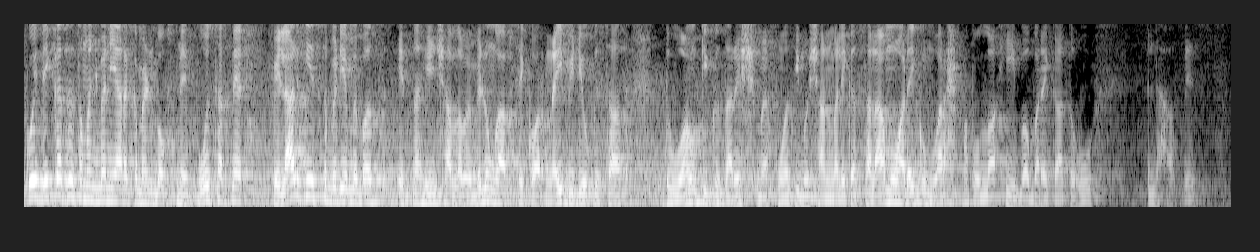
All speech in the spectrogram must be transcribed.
کوئی دقت سمجھ میں نہیں آ رہا، کمنٹ باکس میں پوچھ سکتے ہیں۔ فی الحال کی اس ویڈیو میں بس اتنا ہی، انشاءاللہ میں ملوں گا آپ سے ایک اور نئی ویڈیو کے ساتھ دعاؤں کی گزارش میں ہوں عظیم شان ملک۔ السلام علیکم ورحمۃ اللہ وبرکاتہ۔ اللہ حافظ۔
